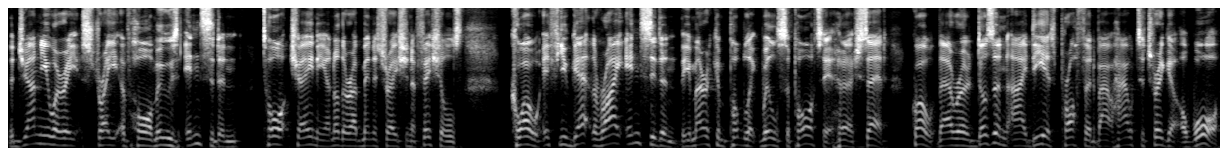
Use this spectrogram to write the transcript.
The January Strait of Hormuz incident taught Cheney and other administration officials Quote, if you get the right incident, the American public will support it, Hersh said. Quote, there are a dozen ideas proffered about how to trigger a war.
